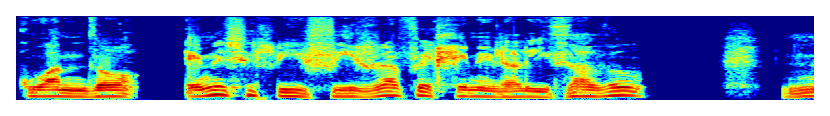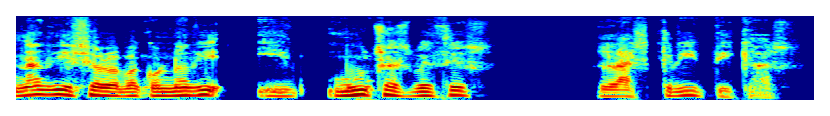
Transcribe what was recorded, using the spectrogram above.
cuando en ese rifirrafe generalizado nadie se hablaba con nadie y muchas veces las críticas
